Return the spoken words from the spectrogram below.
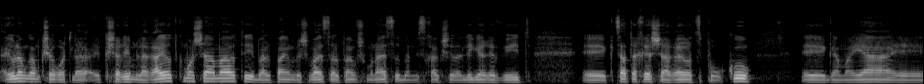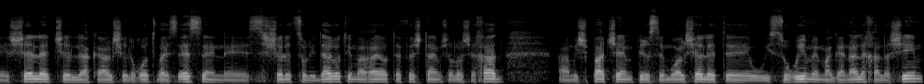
היו להם גם קשרות, קשרים לראיות, כמו שאמרתי, ב-2017-2018 במשחק של הליגה הרביעית, קצת אחרי שהראיות פורקו. גם היה שלט של הקהל של רוטווייס אסן, שלט סולידריות עם הראיות 0231 המשפט שהם פרסמו על שלט אה, הוא איסורים הם הגנה לחלשים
